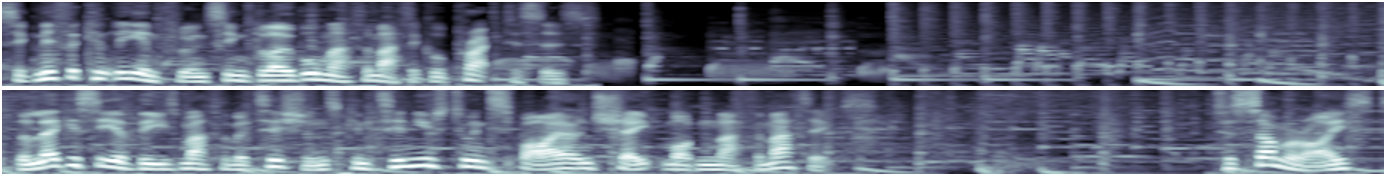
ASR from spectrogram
significantly influencing global mathematical practices. The legacy of these mathematicians continues to inspire and shape modern mathematics. To summarize,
